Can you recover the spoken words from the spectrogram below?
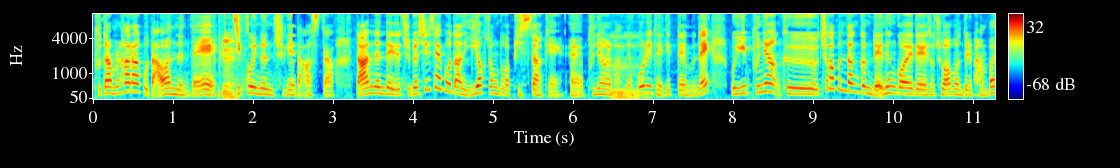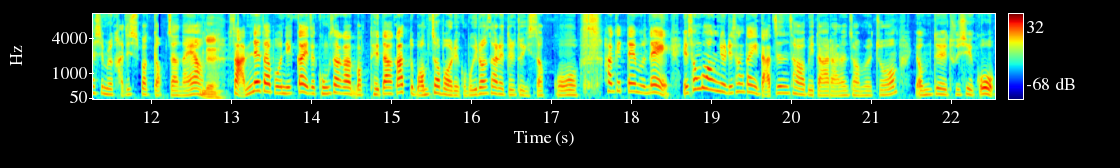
부담을 하라고 나왔는데 네. 짓고 있는 중에 나왔어요. 나왔는데 이제 주변 시세보다는 2억 정도가 비싸게 예, 분양을 받는 음. 꼴이 되기 때문에 뭐 이 분양 그 추가 분담금 내는 거에 대해서 조합원들이 반발심을 가질 수밖에 없잖아요. 네. 그래서 안 내다 보니까 이제 공사가 막 되다가 또 멈춰버리고 뭐 이런 사례들도 있었고 하기 때문에 이 성공 확률이 상당히 낮은 사업이다라는 점을 좀 염두에 두시고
